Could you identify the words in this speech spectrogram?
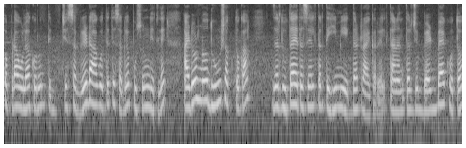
कपडा ओला करून ते जे सगळे डाग होते ते सगळे पुसून घेतले. आय डोंट नो धुवू शकतो का? जर धुता येत असेल तर तेही मी एकदा ट्राय करेल. त्यानंतर जे बेड बॅग होतं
